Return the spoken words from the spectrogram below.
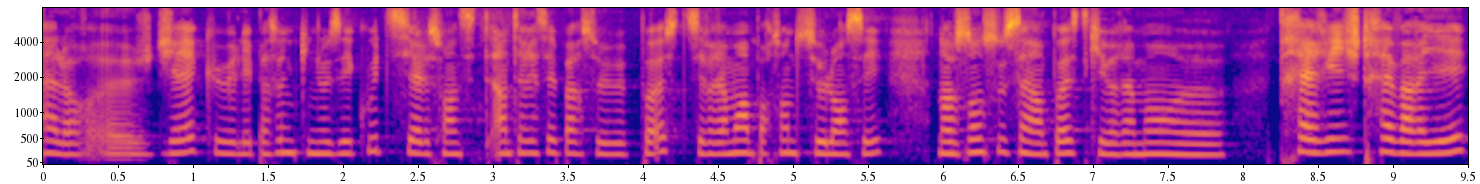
Alors, euh, je dirais que les personnes qui nous écoutent, si elles sont int- intéressées par ce poste, c'est vraiment important de se lancer, dans le sens où c'est un poste qui est vraiment euh, très riche, très varié,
